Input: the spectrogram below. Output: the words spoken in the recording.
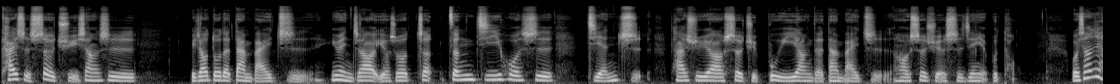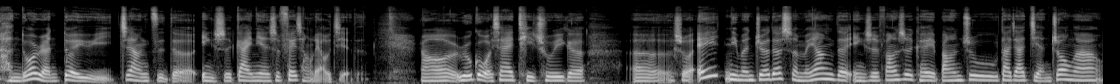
开始摄取像是比较多的蛋白质，因为你知道有时候增增肌或是减脂，它需要摄取不一样的蛋白质，然后摄取的时间也不同。我相信很多人对于这样子的饮食概念是非常了解的。然后，如果我现在提出一个。呃，说，哎，你们觉得什么样的饮食方式可以帮助大家减重啊？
